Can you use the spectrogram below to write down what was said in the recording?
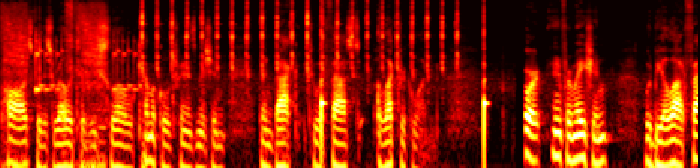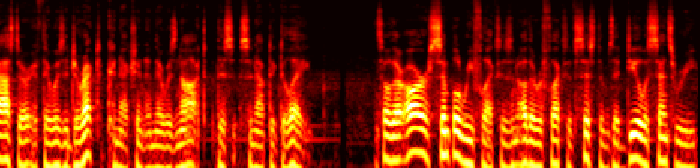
pause for this relatively slow chemical transmission, then back to a fast electric one. Short information would be a lot faster if there was a direct connection and there was not this synaptic delay. So there are simple reflexes and other reflexive systems that deal with sensory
